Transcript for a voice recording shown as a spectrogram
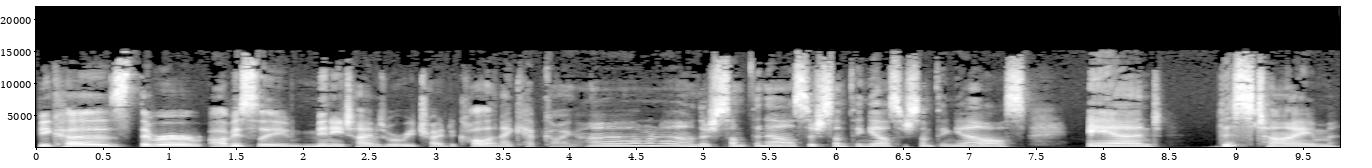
because there were obviously many times where we tried to call it and I kept going, I don't know, there's something else, there's something else, there's something else. And this time,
